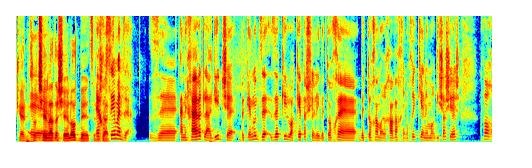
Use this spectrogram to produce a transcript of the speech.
כן, אה, זאת שאלת השאלות בעצם. איך עושים את זה? זה, אני חייבת להגיד שבכנות זה, זה כאילו הקטע שלי בתוך, אה, בתוך המרחב החינוכי, כי אני מרגישה שיש כבר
